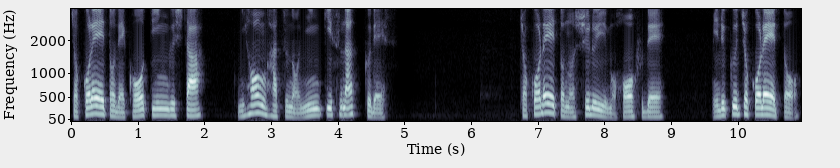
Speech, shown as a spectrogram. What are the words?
チョコレートでコーティングした日本初の人気スナックです。チョコレートの種類も豊富で、ミルクチョコレート、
